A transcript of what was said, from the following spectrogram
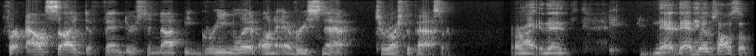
for outside defenders to not be greenlit on every snap to rush the passer. All right, and then that that helps also.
